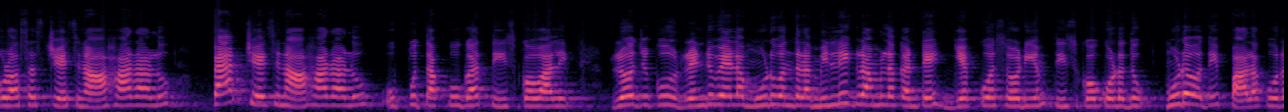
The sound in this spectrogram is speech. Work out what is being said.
ప్రాసెస్ చేసిన ఆహారాలు ప్యాక్ చేసిన ఆహారాలు ఉప్పు తక్కువగా తీసుకోవాలి. రోజుకు రెండు వేల మూడు వందల మిల్లీగ్రాముల కంటే ఎక్కువ సోడియం తీసుకోకూడదు. మూడవది పాలకూర.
